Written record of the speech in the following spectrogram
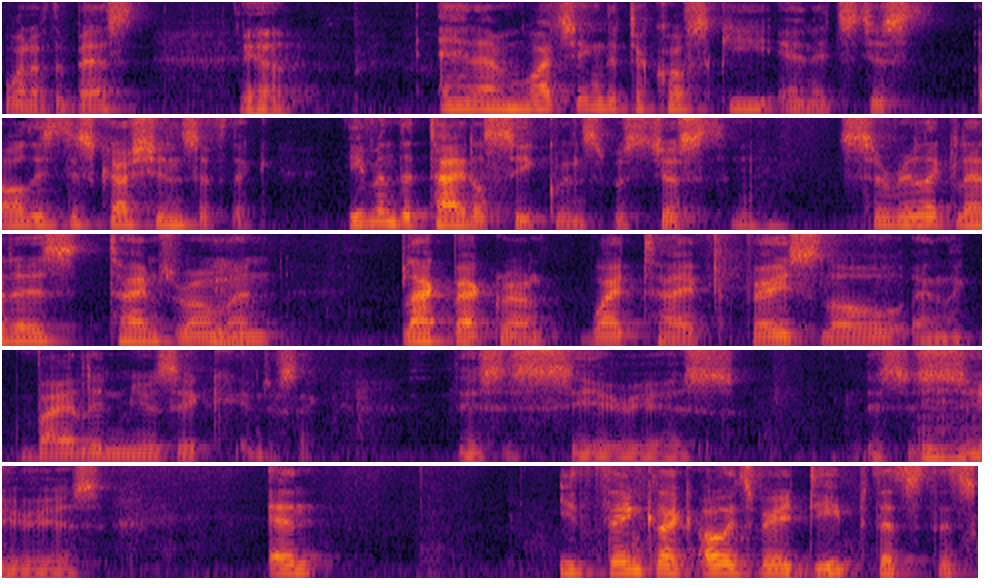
one of the best Yeah. And I'm watching the Tarkovsky, and it's just all these discussions of like, even the title sequence was just Mhm. Cyrillic letters, Times Roman, black background, white type, very slow, and like violin music, and just like, this is serious, this is Mhm. serious, and you think like, oh, it's very deep. That's that's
